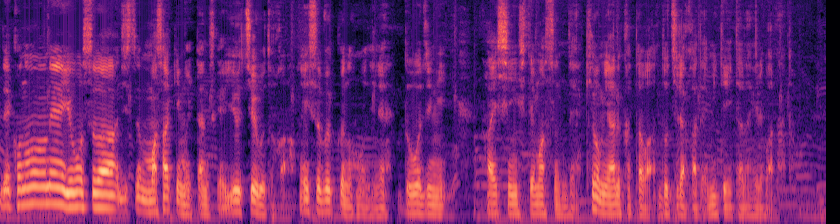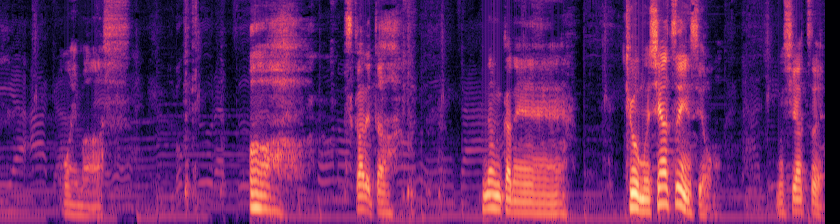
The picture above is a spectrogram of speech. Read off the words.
で、このね、様子は、実は、まあ、さっきも言ったんですけど、YouTube とか Facebook の方にね、同時に配信してますんで、興味ある方はどちらかで見ていただければなと思います。ああ、疲れた。なんかね、今日蒸し暑いんですよ。蒸し暑い。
